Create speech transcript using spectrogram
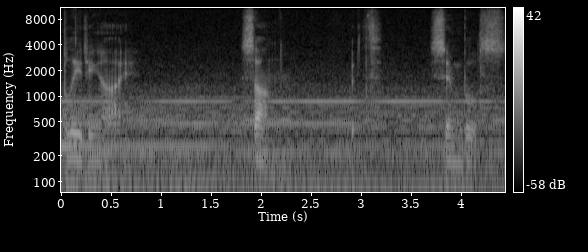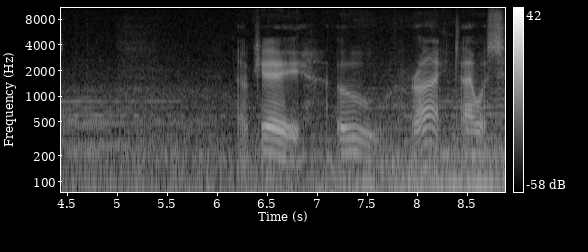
bleeding eye. Sun with symbols. Okay. Oh, right. I was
